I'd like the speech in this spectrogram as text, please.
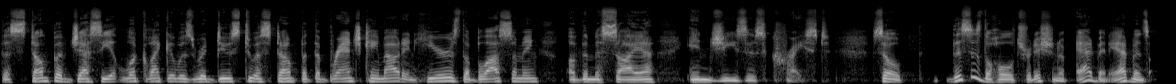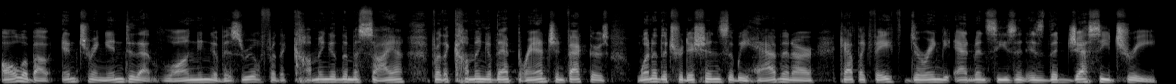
The stump of Jesse, it looked like it was reduced to a stump, but the branch came out, and here's the blossoming of the Messiah in Jesus Christ. So, this is the whole tradition of Advent. Advent's all about entering into that longing of Israel for the coming of the Messiah, for the coming of that branch. In fact, there's one of the traditions that we have in our Catholic faith during the Advent season is the Jesse tree,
